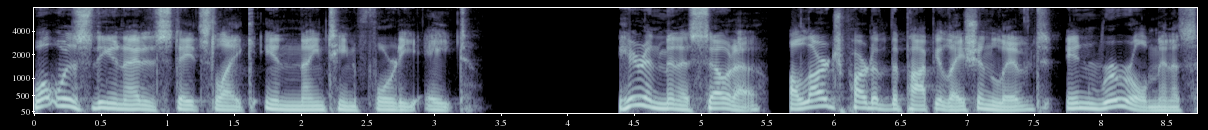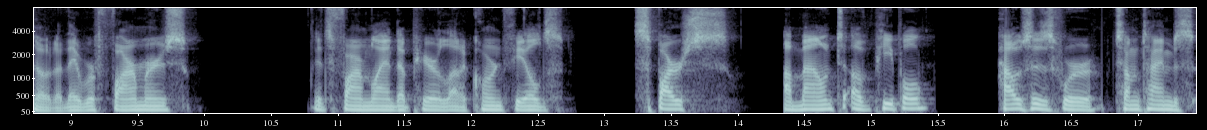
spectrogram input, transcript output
What was the United States like in 1948? Here in Minnesota, a large part of the population lived in rural Minnesota. They were farmers. It's farmland up here, a lot of cornfields, sparse amount of people. Houses were sometimes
